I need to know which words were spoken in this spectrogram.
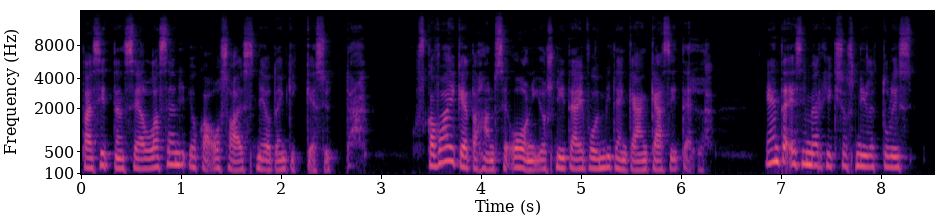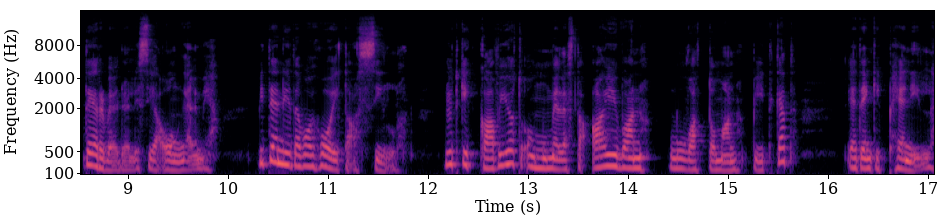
tai sitten sellaisen, joka osaisi ne jotenkin kesyttää. Koska vaikeatahan se on, jos niitä ei voi mitenkään käsitellä. Entä esimerkiksi, jos niille tulisi terveydellisiä ongelmia? Miten niitä voi hoitaa silloin? Nytkin kaviot on mun mielestä aivan luvattoman pitkät, etenkin penillä.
